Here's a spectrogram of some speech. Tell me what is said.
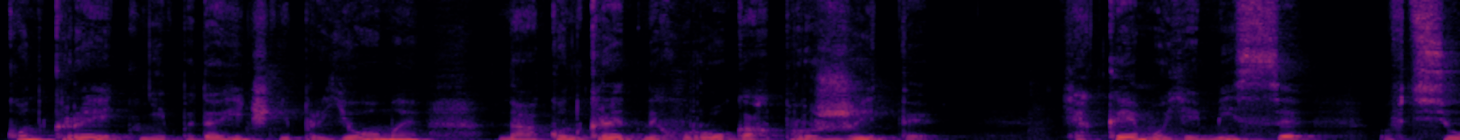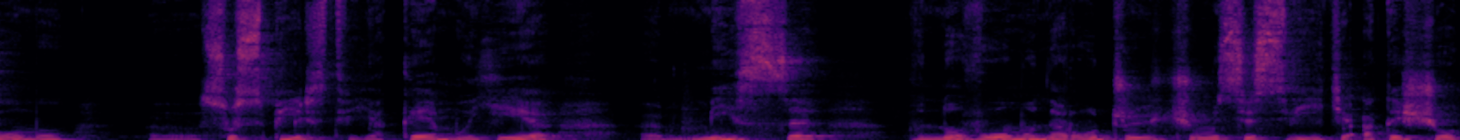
конкретні педагогічні прийоми на конкретних уроках прожити, яке моє місце в цьому е, суспільстві, яке моє е, місце в новому народжуючомуся світі. А те, що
